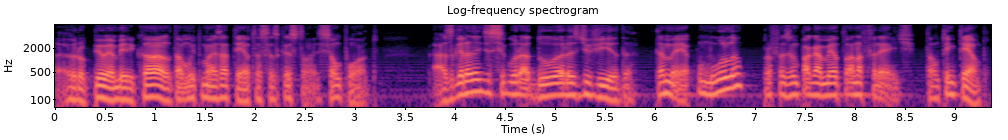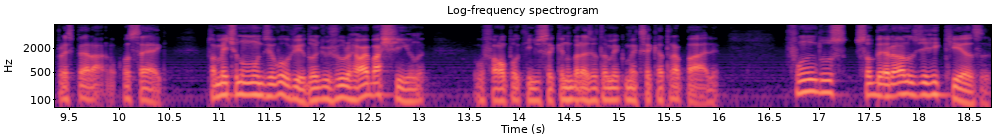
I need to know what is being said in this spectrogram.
europeu e americano, está muito mais atento a essas questões. Esse é um ponto. as grandes seguradoras de vida também acumulam para fazer um pagamento lá na frente. Então tem tempo para esperar, não consegue. Somente no mundo desenvolvido, onde o juro real é baixinho, né? Vou falar um pouquinho disso aqui no Brasil também, como é que isso aqui atrapalha. Fundos soberanos de riqueza.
